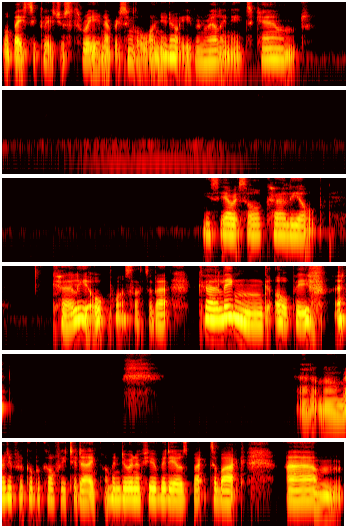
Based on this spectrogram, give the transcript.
Well, basically it's just three in every single one. You don't even really need to count. You see how it's all curly up? Curly up? What's that about? Curling up even. I don't know. I'm ready for a cup of coffee today. I've been doing a few videos back to back um,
